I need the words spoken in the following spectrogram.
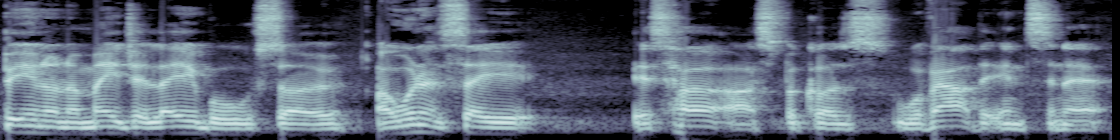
been on a major label, so I wouldn't say it's hurt us because without the internet,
